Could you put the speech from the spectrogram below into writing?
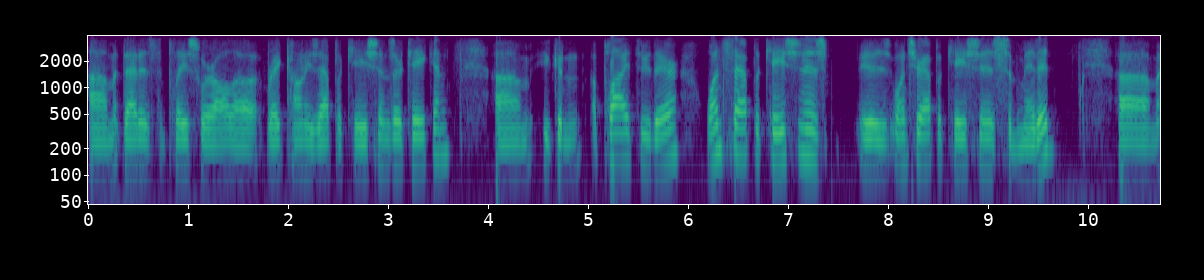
Um, that is the place where all uh, Wright County's applications are taken. Um, you can apply through there. Once the application is is once your application is submitted, um,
